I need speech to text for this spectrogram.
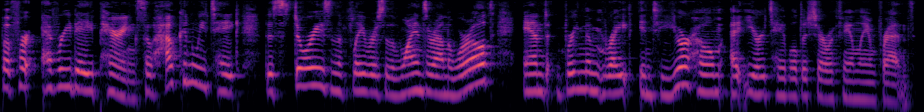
but for everyday pairing. So, how can we take the stories and the flavors of the wines around the world and bring them right into your home at your table to share with family and friends?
